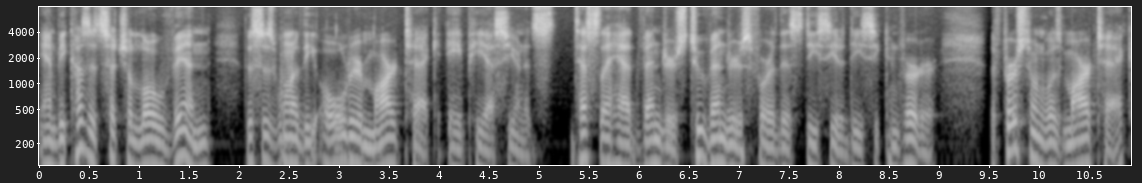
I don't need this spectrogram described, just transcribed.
And because it's such a low VIN, this is one of the older Martech APS units. Tesla had vendors, two vendors for this DC to DC converter. The first one was Martech,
